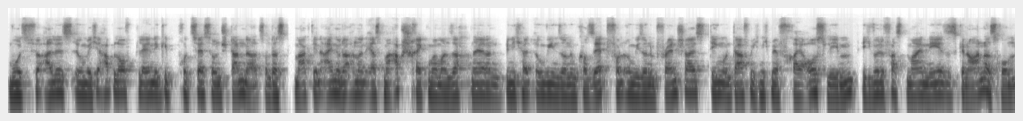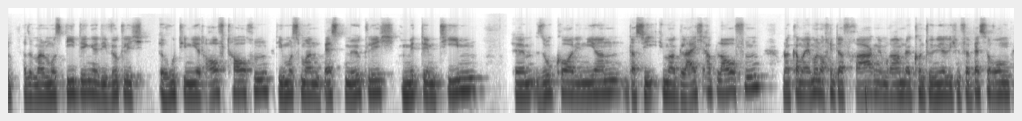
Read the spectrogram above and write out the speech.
wo es für alles irgendwelche Ablaufpläne gibt, Prozesse und Standards. Und das mag den einen oder anderen erstmal abschrecken, weil man sagt, naja, dann bin ich halt irgendwie in so einem Korsett von irgendwie so einem Franchise-Ding und darf mich nicht mehr frei ausleben. Ich würde fast meinen, nee, es ist genau andersrum. Also man muss die Dinge, die wirklich routiniert auftauchen, die muss man bestmöglich mit dem Team ähm, so koordinieren, dass sie immer gleich ablaufen. Und dann kann man immer noch hinterfragen, im Rahmen der kontinuierlichen Verbesserung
